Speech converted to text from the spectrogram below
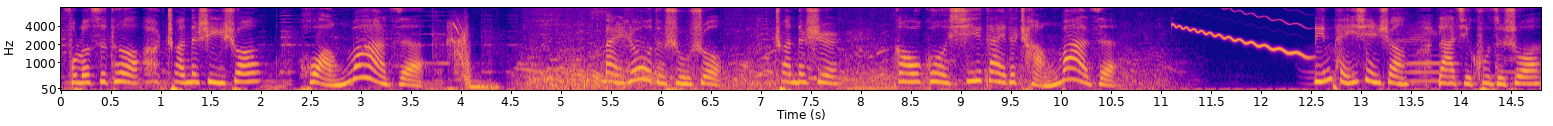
弗罗斯特穿的是一双黄袜子，卖肉的叔叔穿的是高过膝盖的长袜子。林培先生拉起裤子说。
